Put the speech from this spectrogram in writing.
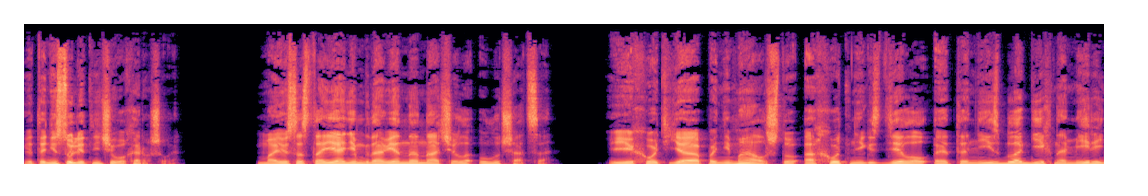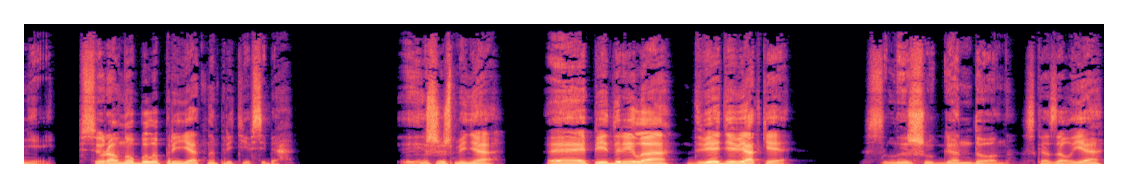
Это не сулит ничего хорошего. Мое состояние мгновенно начало улучшаться. И хоть я понимал, что охотник сделал это не из благих намерений, все равно было приятно прийти в себя. «Ишишь меня! Эй, педрила, две девятки!» «Слышу, гондон», — сказал я.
